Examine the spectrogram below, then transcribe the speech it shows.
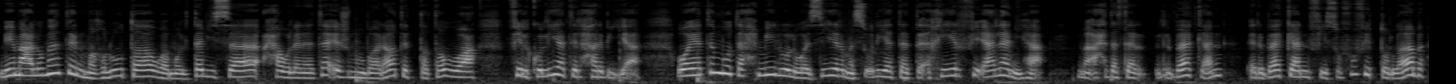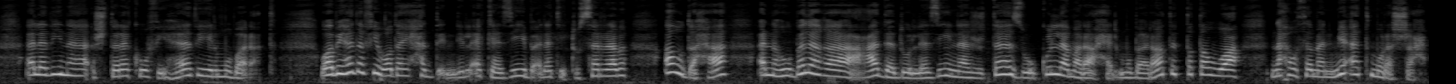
بمعلومات مغلوطة وملتبسة حول نتائج مباراة التطوع في الكلية الحربية ويتم تحميل الوزير مسؤولية التأخير في إعلانها. ما أحدث إرباكا إرباكا في صفوف الطلاب الذين اشتركوا في هذه المباراة. وبهدف وضع حد للأكاذيب التي تسرب أوضح أنه بلغ عدد الذين اجتازوا كل مراحل مباراة التطوع نحو 800 مرشح.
